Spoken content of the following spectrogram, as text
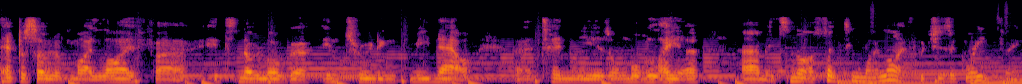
episode of my life. Uh, it's no longer intruding me now. Uh, 10 years or more later, um, it's not affecting my life, which is a great thing.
